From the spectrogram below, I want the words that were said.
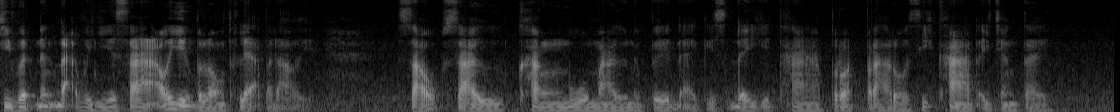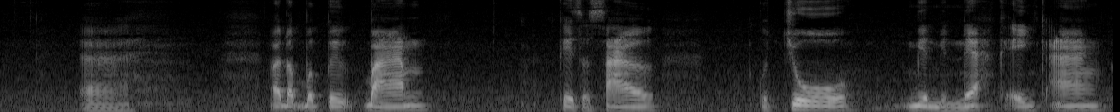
ជីវិតនឹងដាក់វិញ្ញាសាឲ្យយើងប្រឡងធ្លាក់បដ ாய் សោកសៅខឹងមួម៉ៅនៅពេលដែលគេស្ដីគេថាព្រាត់ប្រាសរស់ស៊ីខាតអីចឹងទៅអឺហើយដល់បើពេលបានគេសរសើរកូជូមានមានះក្អេងក្អាងអ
